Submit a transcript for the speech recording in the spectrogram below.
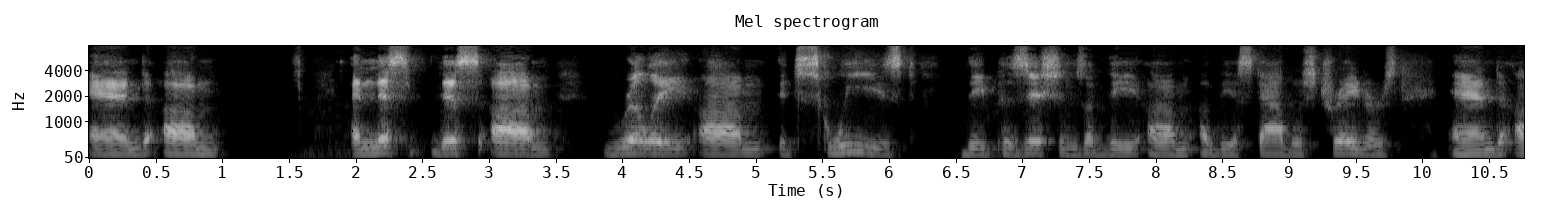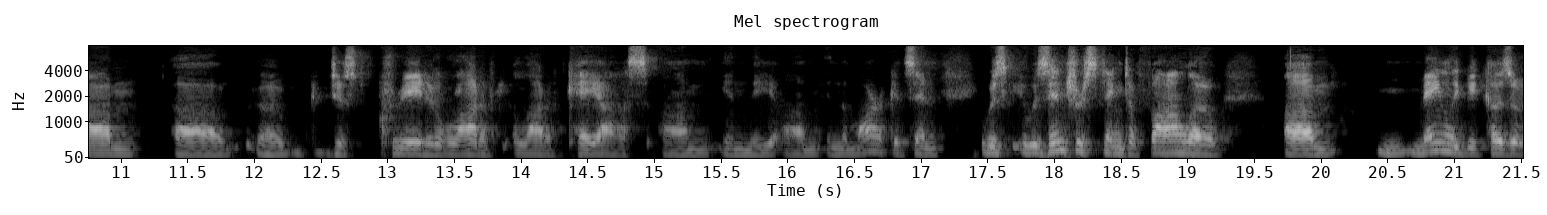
and um, and this this um, really um, it squeezed the positions of the um, of the established traders and um, uh, uh, just created a lot of a lot of chaos in the in the markets, and it was it was interesting to follow. Um, mainly because of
